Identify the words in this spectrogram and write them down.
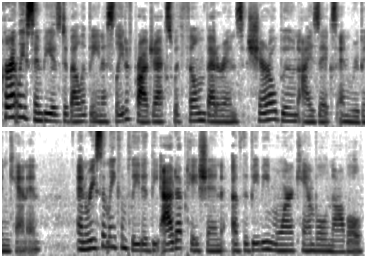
Currently, Simbi is developing a slate of projects with film veterans Cheryl Boone Isaacs and Reuben Cannon, and recently completed the adaptation of the Bebe Moore Campbell novel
